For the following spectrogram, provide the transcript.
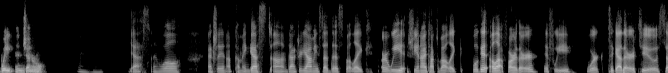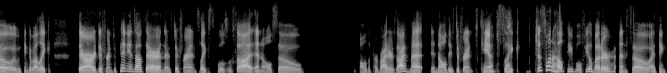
weight in general. Mhm. Yes, and we'll actually an upcoming guest, um, Dr. Yami said this, but like, or we, she and I talked about like we'll get a lot farther if we work together too. So if we think about like there are different opinions out there and there's different like schools of thought and also all the providers I've met in all these different camps like just want to help people feel better. And so I think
